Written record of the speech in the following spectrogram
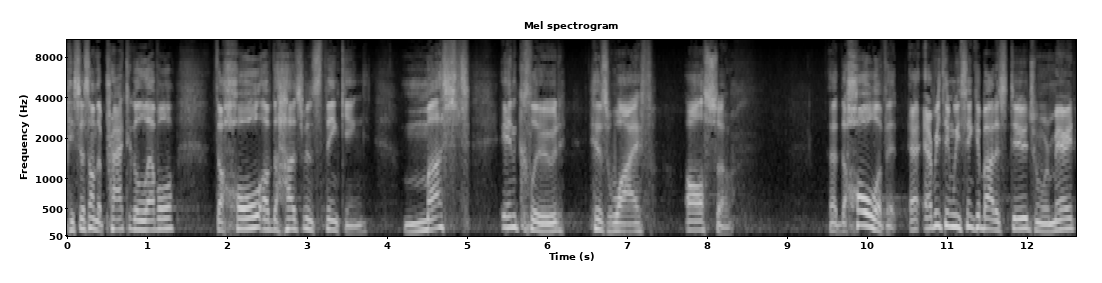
He says, on the practical level, the whole of the husband's thinking must include his wife also. The whole of it, everything we think about as dudes when we're married,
